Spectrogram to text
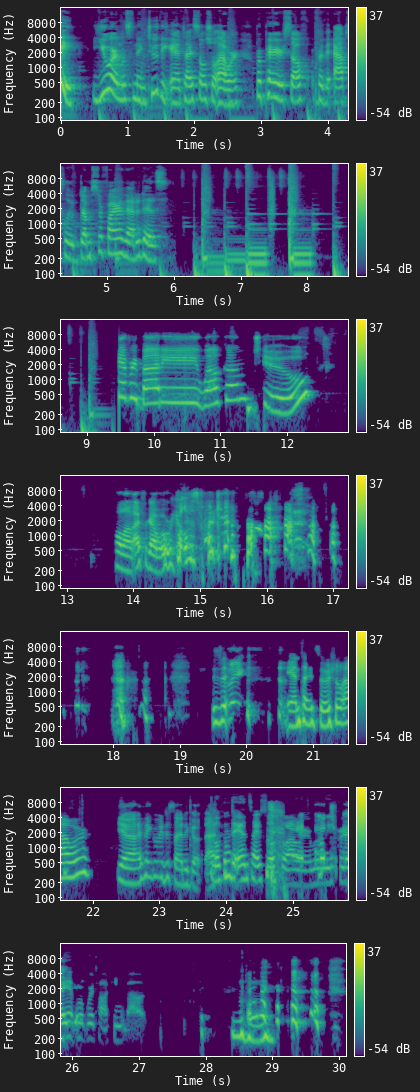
Hey, you are listening to the Antisocial Hour. Prepare yourself for the absolute dumpster fire that it is. Hey, everybody, welcome to. Hold on, I forgot what we call this podcast. Is it Wait. antisocial hour? Yeah, I think we decided to go with that. Welcome to Antisocial Hour when we forget what we're talking about. Mhm.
